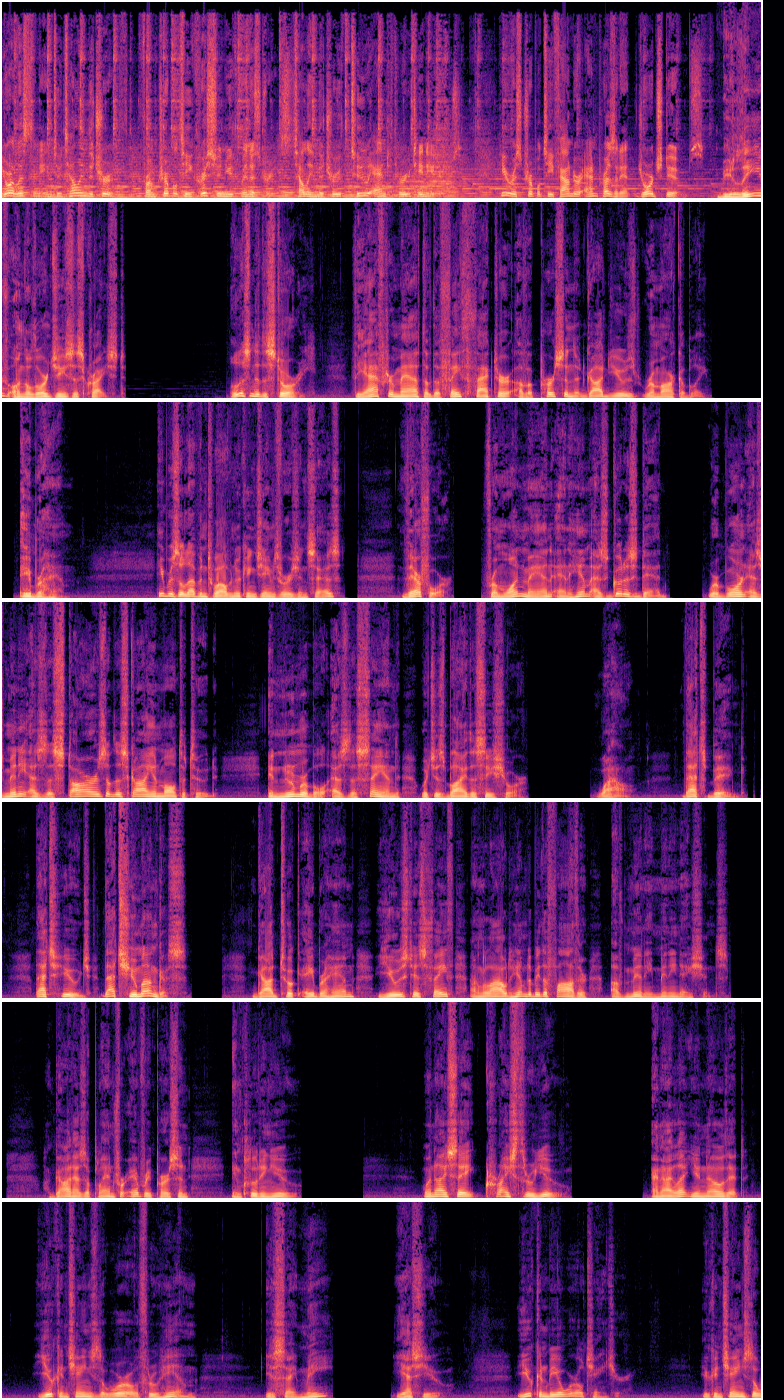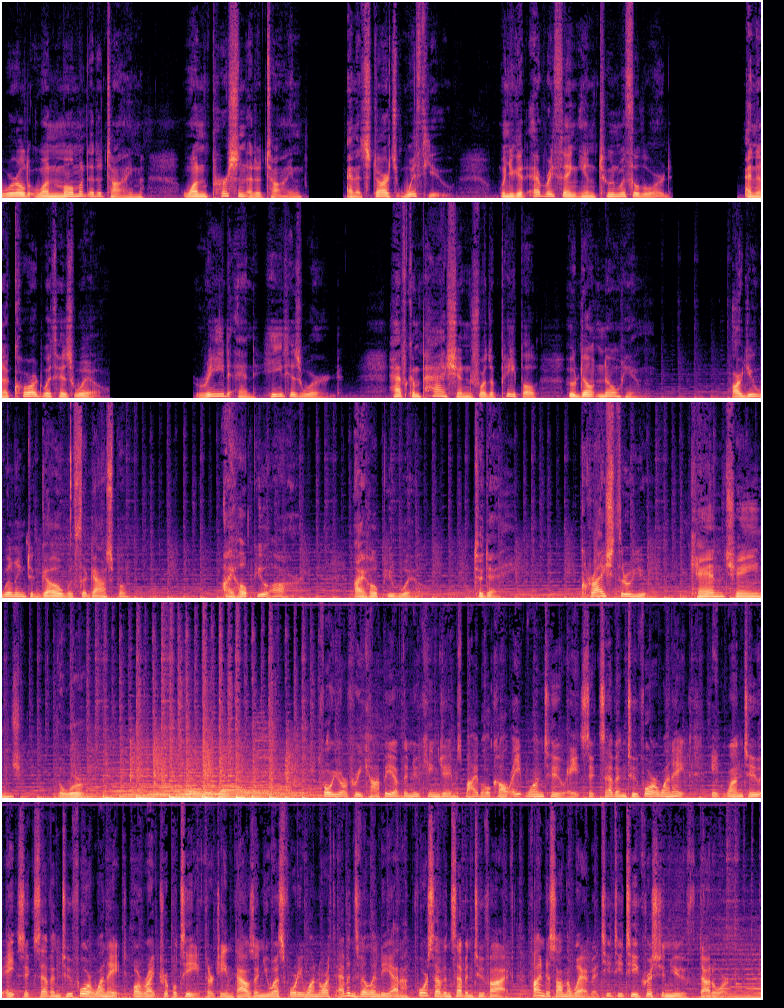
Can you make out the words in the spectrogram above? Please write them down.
You're listening to Telling the Truth from Triple T Christian Youth Ministries, telling the truth to and through teenagers. Here is Triple T founder and president George Dooms. Believe on the Lord Jesus Christ. Listen to the story, the aftermath of the faith factor of a person that God used remarkably. Abraham. Hebrews 11:12 New King James Version says, Therefore, from one man and him as good as dead, were born as many as the stars of the sky in multitude, innumerable as the sand which is by the seashore. Wow, that's big. That's huge. That's humongous. God took Abraham, used his faith, and allowed him to be the father of many, many nations. God has a plan for every person, including you. When I say Christ through you, and I let you know that you can change the world through him, you say, me? Yes, you. You can be a world changer. You can change the world one moment at a time, one person at a time, and it starts with you when you get everything in tune with the Lord and in accord with his will. Read and heed his word. Have compassion for the people who don't know him. Are you willing to go with the gospel? I hope you are. I hope you will today. Christ through you can change the world. For your free copy of the New King James Bible, call 812-867-2418, 812-867-2418, or write Triple T, 13,000 US 41 North, Evansville, Indiana, 47725. Find us on the web at tttchristianyouth.org.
